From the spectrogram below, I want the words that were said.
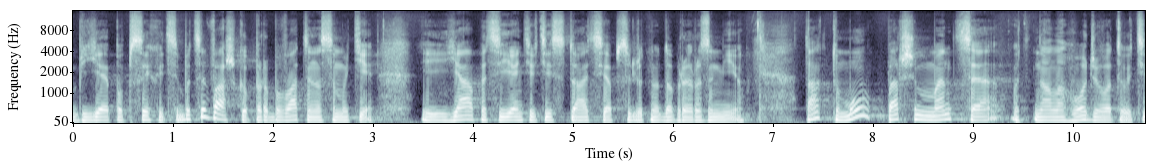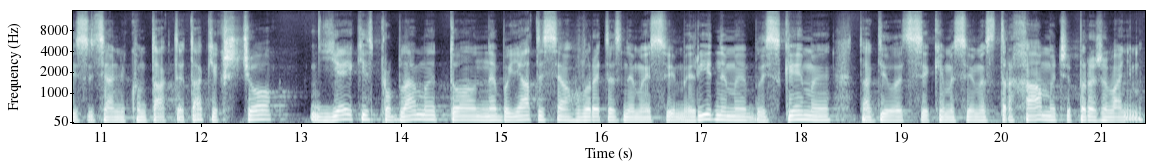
б'є по психіці, бо це важко перебувати на самоті. І я пацієнтів в цій ситуації абсолютно добре розумію. Так, тому перший момент це налагоджувати ці соціальні контакти. Так, якщо є якісь проблеми, то не боятися говорити з ними своїми рідними, близькими, так ділитися якимись своїми страхами чи переживаннями.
